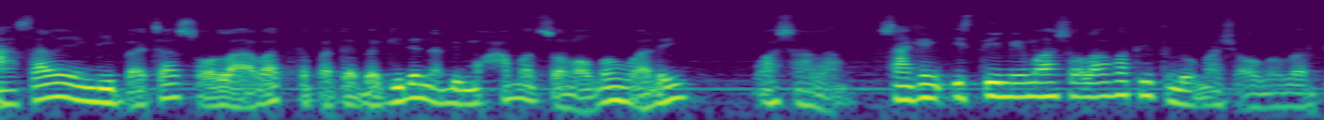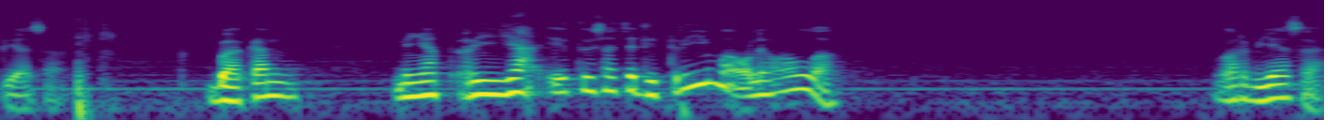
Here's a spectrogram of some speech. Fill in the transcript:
Asal yang dibaca sholawat kepada baginda Nabi Muhammad Shallallahu Alaihi. Saking istimewa sholawat itu loh, masya Allah luar biasa. Bahkan niat riak itu saja diterima oleh Allah. Luar biasa.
